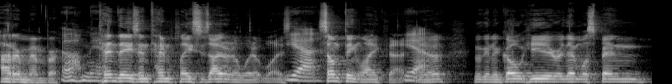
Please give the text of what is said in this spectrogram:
I don't remember. Oh, man. Ten days in ten places. I don't know what it was. Yeah. something like that. Yeah. You know? We're gonna go here, and then we'll spend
